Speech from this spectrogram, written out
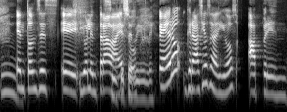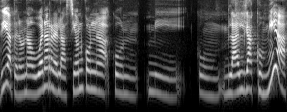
Entonces eh, yo le entraba Mm. Sí, a qué eso. terrible. Pero gracias a Dios aprendí a tener una buena relación con, la, con mi con la, la comida.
